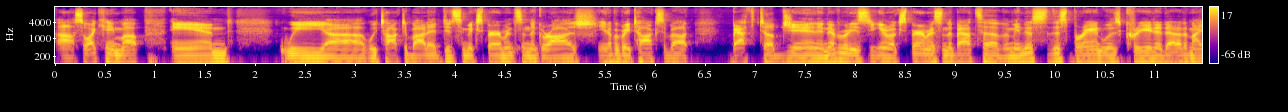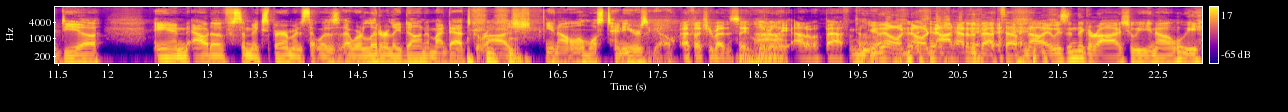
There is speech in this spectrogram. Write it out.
Uh, so I came up and we uh, we talked about it, did some experiments in the garage. You know, everybody talks about bathtub gin, and everybody's you know experiments in the bathtub. I mean, this this brand was created out of an idea and out of some experiments that was that were literally done in my dad's garage. you know, almost ten years ago. i thought you were about to say literally out of a bathtub No, no, not out of the bathtub. No, it was in the garage. We, you know, we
